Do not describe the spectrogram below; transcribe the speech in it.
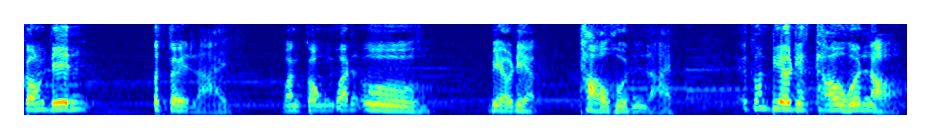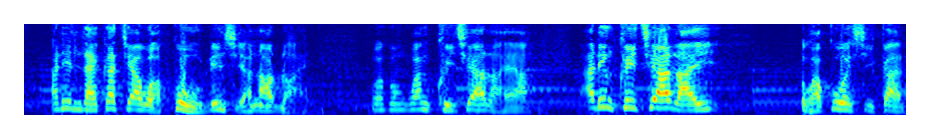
讲恁一对来，阮讲阮有庙里头份来。伊讲庙里头份哦，啊，恁来甲遮偌久？恁是安怎来？我讲阮开车来啊，啊，恁开车来偌久诶时间？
